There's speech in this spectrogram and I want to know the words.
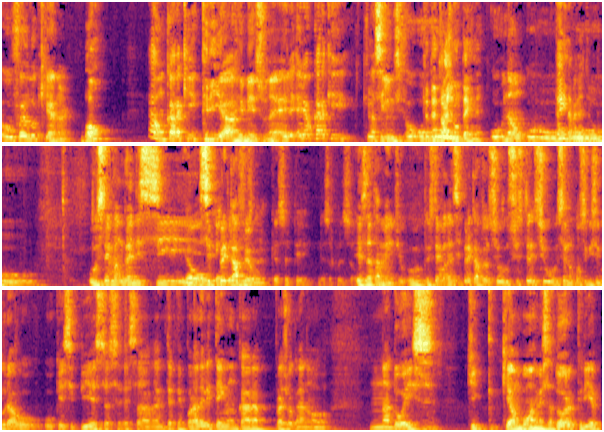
Ou foi o Luke Kennard. Bom? É um cara que cria arremesso, né? Ele, ele é o cara que. Que o- assim, o, Que o Detroit não tem, né? O, não, o. Tem, na verdade. O, o Steven Van Gundy se, É o se precaveu. Davis, né? Que é CP nessa posição. Exatamente. O, o Gundy se precaveu. Se, o, se, o se, o- se ele não conseguir segurar o, o KCP essa, essa intertemporada, ele tem um cara para jogar no, na 2 que, que é um bom arremessador, cria,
